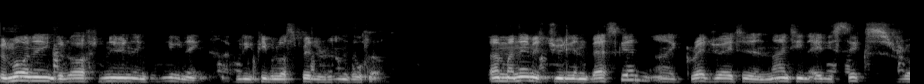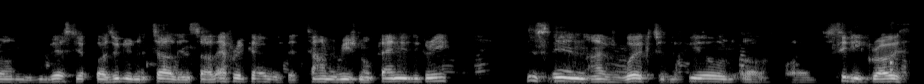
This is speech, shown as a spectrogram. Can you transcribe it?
Good morning, good afternoon, and good evening. I believe people are spread around the world. Um, my name is Julian Baskin. I graduated in 1986 from the University of KwaZulu-Natal in South Africa with a town and regional planning degree. Since then, I've worked in the field of, of city growth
